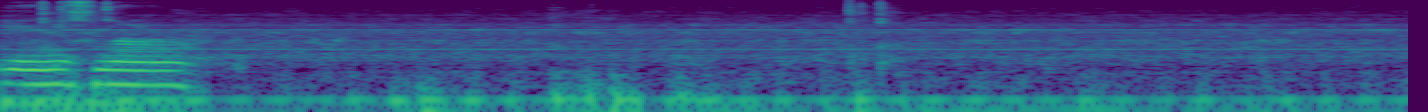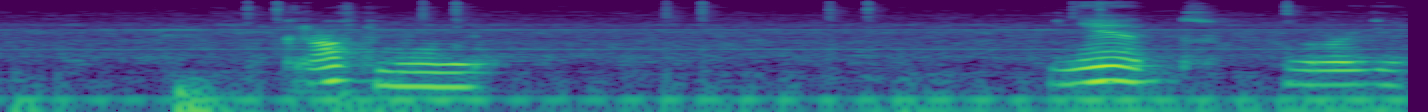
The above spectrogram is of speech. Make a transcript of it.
Я не знаю. Крафт модуль. Нет, вроде.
